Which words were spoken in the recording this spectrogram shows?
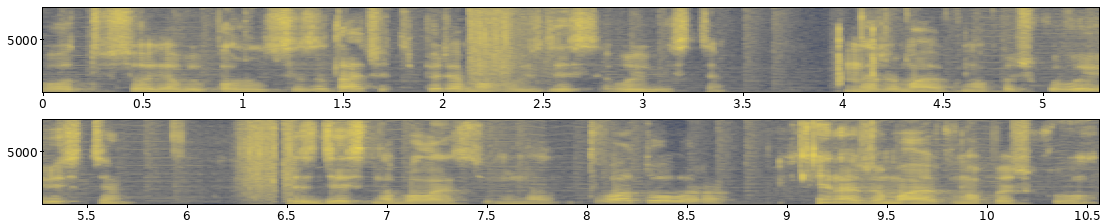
Вот, все, я выполнил все задачи. Теперь я могу здесь вывести. Нажимаю кнопочку вывести. Здесь на балансе у меня 2 доллара. И нажимаю кнопочку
